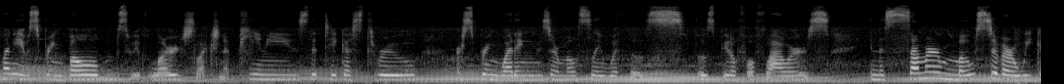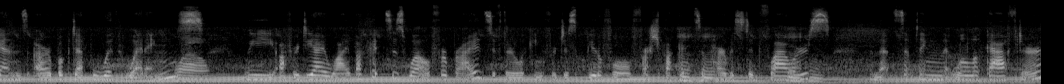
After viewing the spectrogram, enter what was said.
plenty of spring bulbs. We have a large selection of peonies that take us through. Our spring weddings are mostly with those those beautiful flowers. In the summer, most of our weekends are booked up with weddings. Wow. We offer DIY buckets as well for brides if they're looking for just beautiful fresh buckets Mm-hmm. of harvested flowers. And that's something that we'll look after,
